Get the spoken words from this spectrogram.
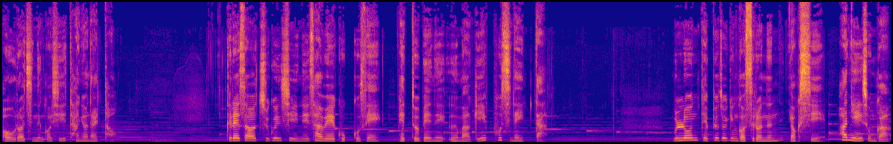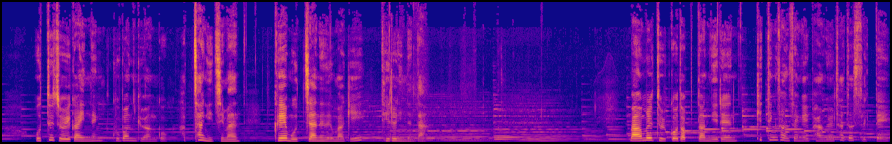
어우러지는 것이 당연할 터. 그래서 죽은 시인의 사회 곳곳에 베토벤의 음악이 포진해 있다. 물론 대표적인 것으로는 역시 환희의 송가 오트조이가 있는 9번 교향곡 합창이지만 그에 못지않은 음악이 뒤를 잇는다. 마음을 둘 곳 없던 일은 키팅 선생의 방을 찾았을 때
